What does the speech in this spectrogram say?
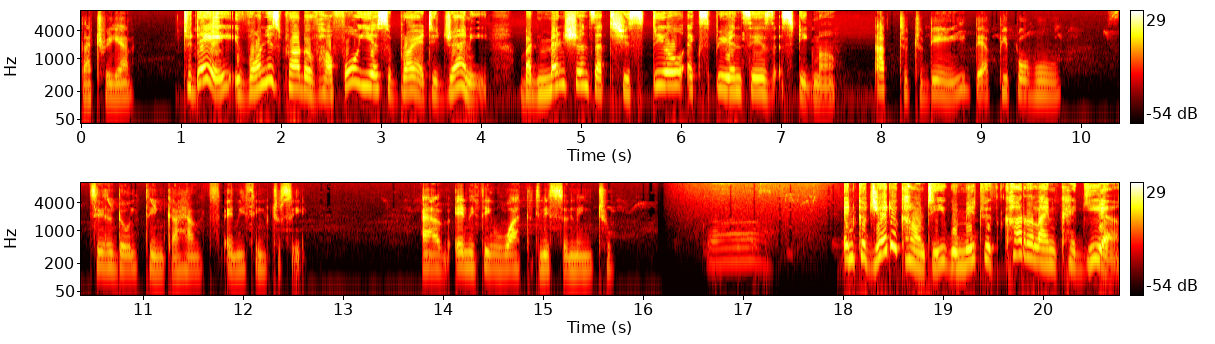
that rehab. Today, Yvonne is proud of her four-year sobriety journey, but mentions that she still experiences stigma. Up to today, there are people who still don't think I have anything to say. I have anything worth listening to. Ah. In Kajiado County, we meet with Caroline Kagia,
